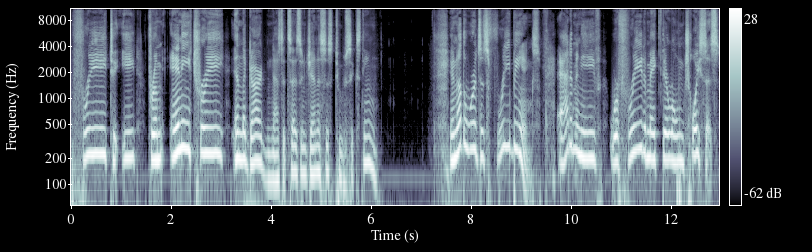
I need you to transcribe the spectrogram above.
free to eat from any tree in the garden as it says in Genesis 2:16. In other words, as free beings, Adam and Eve were free to make their own choices.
